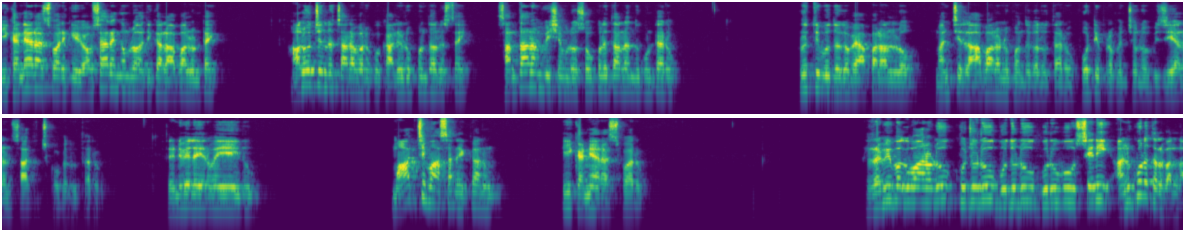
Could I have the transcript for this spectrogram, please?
ఈ కన్యారాశి వారికి వ్యవసాయ రంగంలో అధిక లాభాలు ఉంటాయి. ఆలోచనలు చాలా వరకు కార్యరూపం దొరుస్తాయి సంతానం విషయంలో సౌఫలితాలు అందుకుంటారు. వృత్తి ఉద్యోగ వ్యాపారాల్లో మంచి లాభాలను పొందగలుగుతారు. పోటీ ప్రపంచంలో విజయాలను సాధించుకోగలుగుతారు. రెండు వేల ఇరవై ఐదు మార్చి మాసానికి కాను ఈ కన్యారాశి వారు రవి భగవానుడు కుజుడు బుధుడు గురువు శని అనుకూలతల వల్ల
